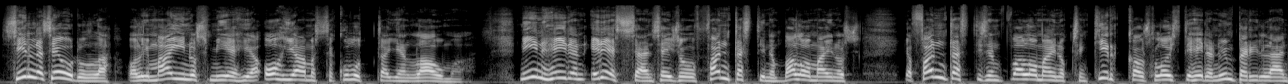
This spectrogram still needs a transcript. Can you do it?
Sillä seudulla oli mainosmiehiä ohjaamassa kuluttajien laumaa. Niin heidän edessään seisoi fantastinen valomainos, ja fantastisen valomainoksen kirkkaus loisti heidän ympärillään,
